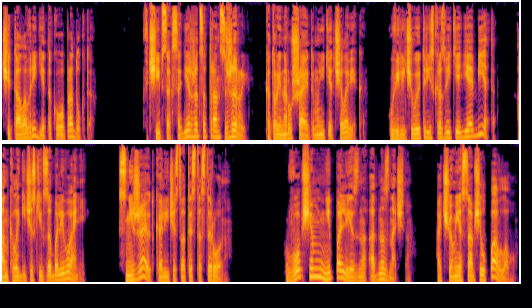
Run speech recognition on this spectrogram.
читал о вреде такого продукта. В чипсах содержатся трансжиры, которые нарушают иммунитет человека, увеличивают риск развития диабета, онкологических заболеваний, снижают количество тестостерона. В общем, не полезно однозначно, о чем я сообщил Павлову.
